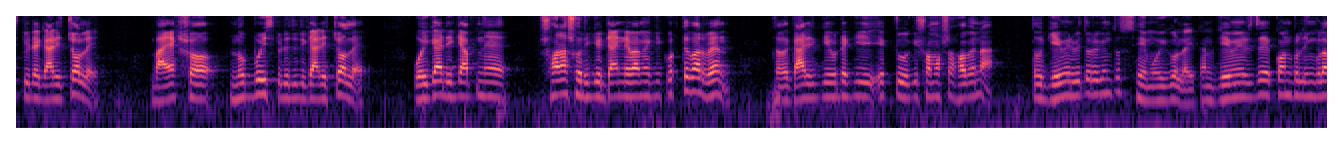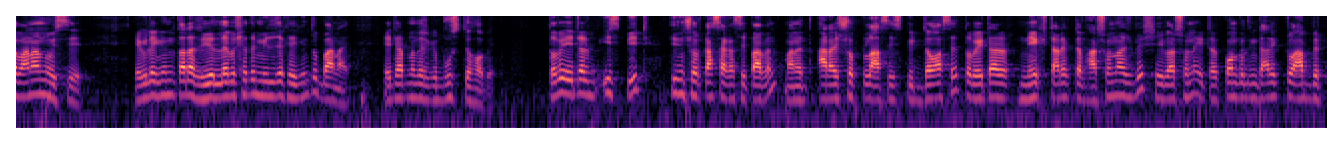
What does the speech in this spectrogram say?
স্পিডে গাড়ি চলে বা একশো নব্বই স্পিডে যদি গাড়ি চলে, ওই গাড়িকে আপনি সরাসরি গিয়ে ডাইনে বামে কি করতে পারবেন? তাহলে গাড়ির কি, ওটা কি একটু কি সমস্যা হবে না? তো গেমের ভিতরে কিন্তু সেম ওইগুলাই। কারণ গেমের যে কন্ট্রোলিংগুলো বানানো হয়েছে এগুলো কিন্তু তারা রিয়েল লাইফের সাথে মিল রেখে কিন্তু বানায়। এটা আপনাদেরকে বুঝতে হবে। তবে এটার স্পিড তিনশোর কাছাকাছি পাবেন মানে আড়াইশো প্লাস স্পিড দেওয়া আছে। তবে এটার নেক্সট আরেকটা ভার্সন আসবে, সেই ভার্সনে এটার কন্ট্রোলিংটা আরেকটু আপডেট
